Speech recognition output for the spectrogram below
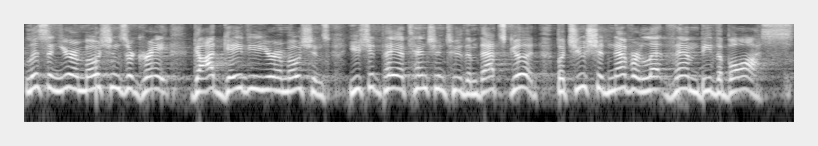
Listen, your emotions are great. God gave you your emotions. You should pay attention to them. That's good. But you should never let them be the boss.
